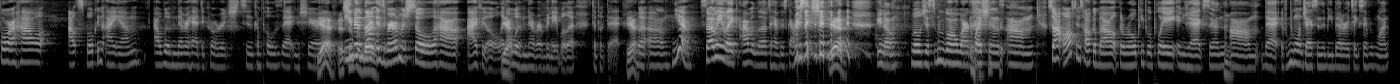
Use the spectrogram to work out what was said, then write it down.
for how outspoken I am, I would have never had the courage to compose that and share. it. Yeah, Even though brave. it's very much so how I feel. Like Yeah. I would have never been able to, to put that. Yeah. But um yeah. So I mean like I would love to have this conversation. Yeah. you know, we'll just move on with our questions. um so I often talk about the role people play in Jackson. Hmm. Um that if we want Jackson to be better, it takes everyone.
